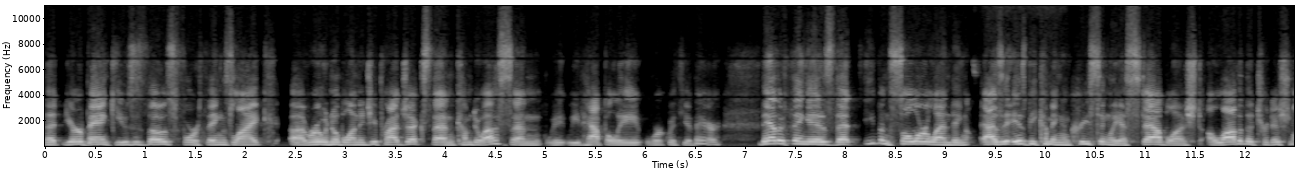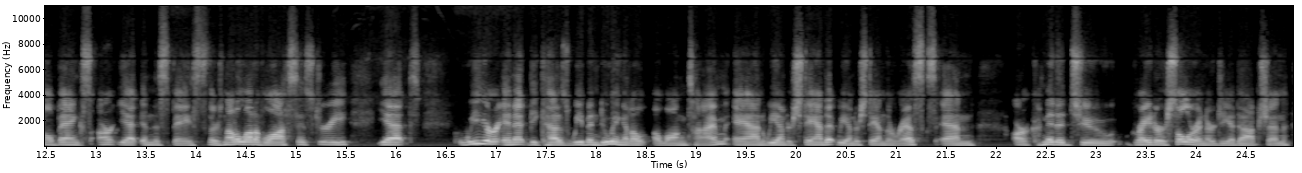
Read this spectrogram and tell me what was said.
that your bank uses those for things like uh, renewable energy projects, then come to us and we, would happily work with you there. The other thing is that even solar lending, as it is becoming increasingly established, a lot of the traditional banks aren't yet in the space. There's not a lot of loss history yet. We are in it because we've been doing it a, a long time and we understand it. We understand the risks and are committed to greater solar energy adoption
